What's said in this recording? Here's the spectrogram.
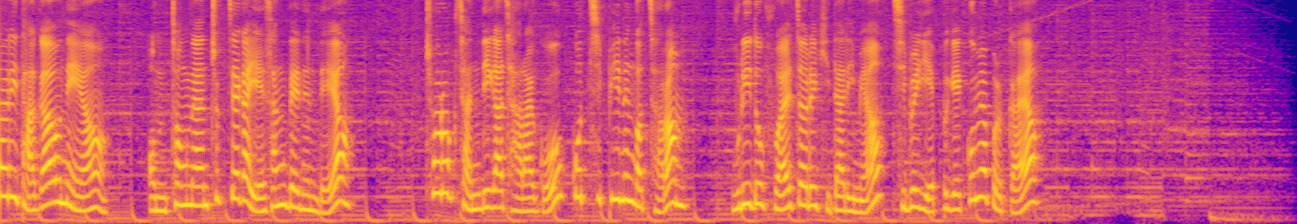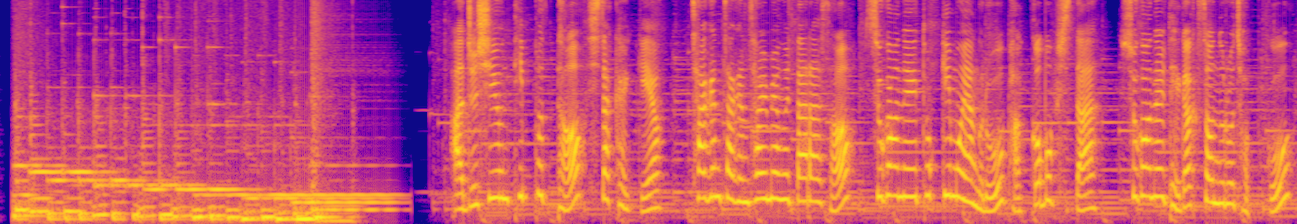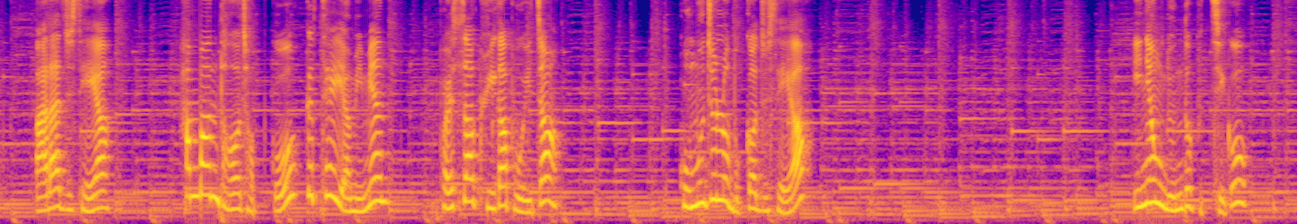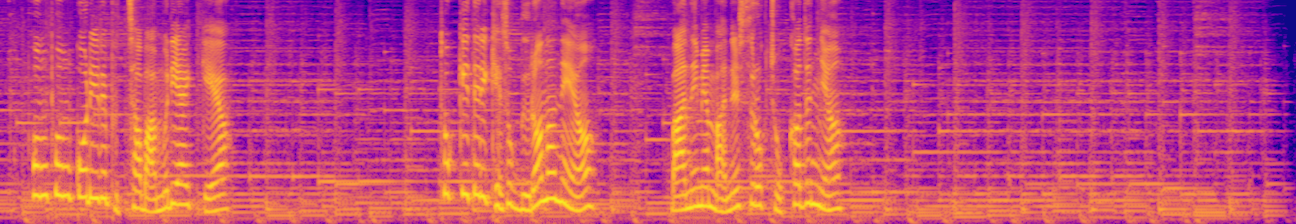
부활절이 다가오네요. 엄청난 축제가 예상되는데요. 초록 잔디가 자라고 꽃이 피는 것처럼 우리도 부활절을 기다리며 집을 예쁘게 꾸며볼까요? 아주 쉬운 팁부터 시작할게요. 차근차근 설명을 따라서 수건을 토끼 모양으로 바꿔봅시다. 수건을 대각선으로 접고 말아주세요. 한 번 더 접고 끝을 여미면 벌써 귀가 보이죠? 고무줄로 묶어주세요. 인형 눈도 붙이고 폼폼 꼬리를 붙여 마무리할게요. 토끼들이 계속 늘어나네요. 많으면 많을수록 좋거든요.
